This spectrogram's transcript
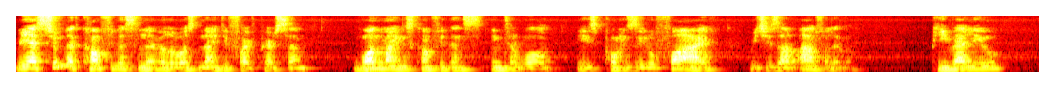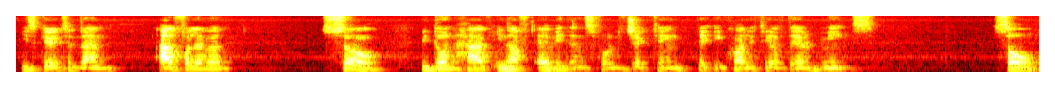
We assume that confidence level was 95%. 1 minus confidence interval is 0.05, which is our alpha level. p-value is greater than alpha level. So we don't have enough evidence for rejecting the equality of their means. So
